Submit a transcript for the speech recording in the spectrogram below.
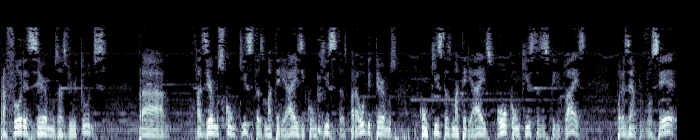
para florescermos as virtudes, para fazermos conquistas materiais e conquistas, para obtermos conquistas materiais ou conquistas espirituais, por exemplo, você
